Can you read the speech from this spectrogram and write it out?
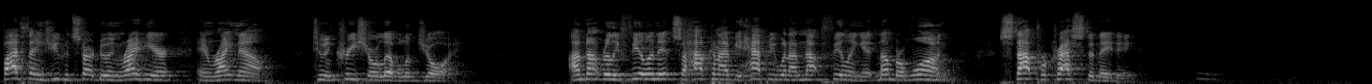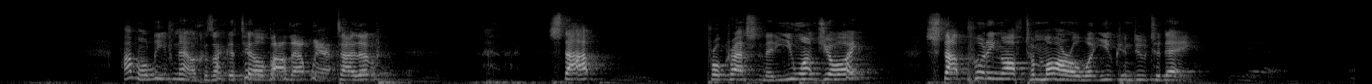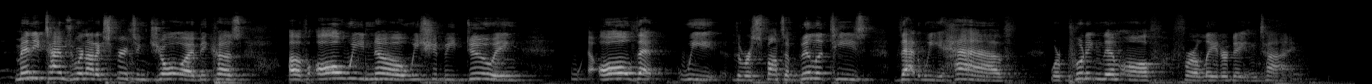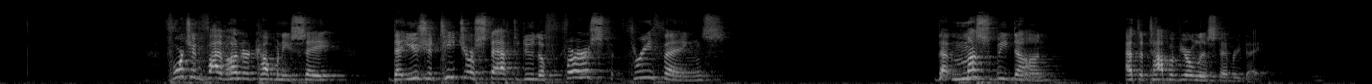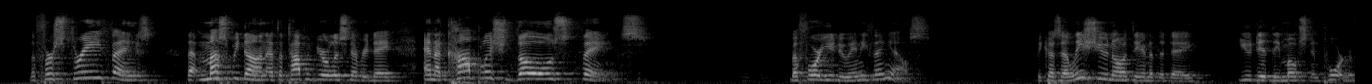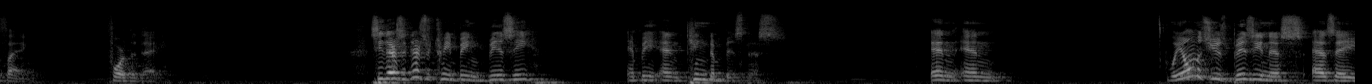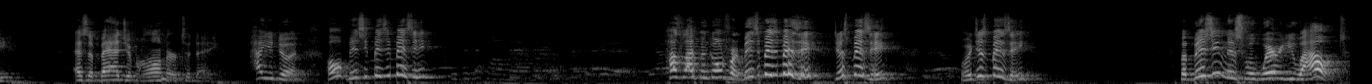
Five things you can start doing right here and right now to increase your level of joy. I'm not really feeling it, so how can I be happy when I'm not feeling it? Number one, stop procrastinating. I'm going to leave now because I could tell how that went. Stop procrastinating. You want joy? Stop putting off tomorrow what you can do today. Many times we're not experiencing joy because of all we know we should be doing all that we, the responsibilities that we have, we're putting them off for a later date and time. Fortune 500 companies say that you should teach your staff to do the first three things that must be done at the top of your list every day. The first three things that must be done at the top of your list every day and accomplish those things before you do anything else. Because at least you know at the end of the day, you did the most important thing for the day. See, there's a difference between being busy and, be, and kingdom business. And, and we almost use busyness as a, as a badge of honor today. How you doing? Oh, busy, busy, busy. How's life been going for you? Busy, busy, busy. Just busy. We're just busy. But busyness will wear you out.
